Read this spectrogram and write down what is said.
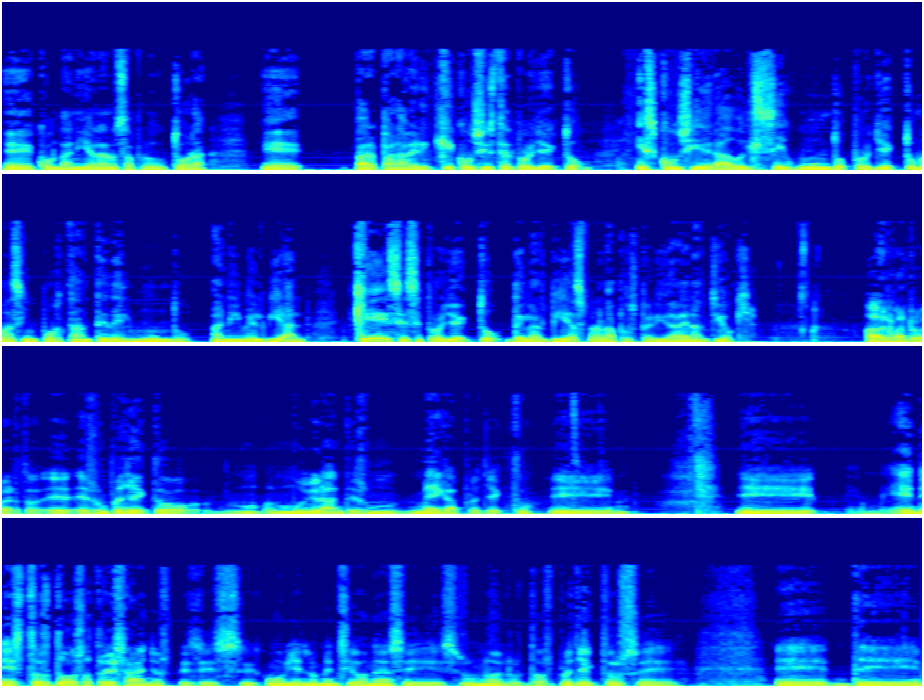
eh, con Daniela, nuestra productora, eh, para, para ver en qué consiste el proyecto, es considerado el segundo proyecto más importante del mundo a nivel vial. ¿Qué es ese proyecto de las vías para la prosperidad en Antioquia? A ver, Juan Roberto, eh, es un proyecto muy grande, es un megaproyecto. Eh, eh, en estos dos o tres años, pues es, eh, como bien lo mencionas, es uno de los dos proyectos eh, eh, de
